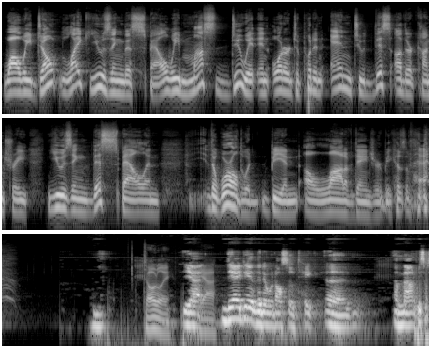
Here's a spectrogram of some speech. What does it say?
while we don't like using this spell we must do it in order to put an end to this other country using this spell and the world would be in a lot of danger because of that totally. Yeah, Yeah. the idea that it would also take uh, amount of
